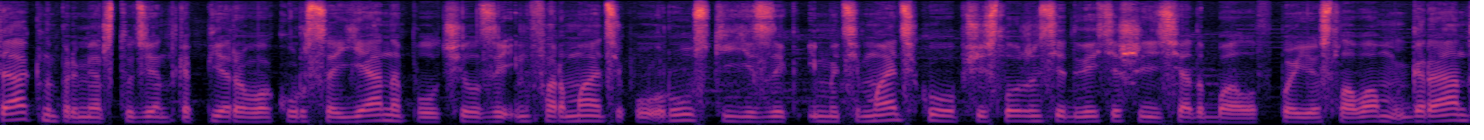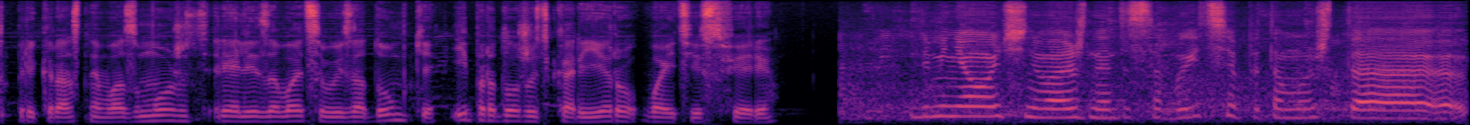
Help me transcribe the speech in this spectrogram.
Так, например, студентка первого курса Яна получила за информатику, русский язык и математику в общей сложности 260 баллов. По ее словам, грант – прекрасная возможность реализовать свои задумки и продолжить карьеру в IT-сфере. Для меня очень важно это событие, потому что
